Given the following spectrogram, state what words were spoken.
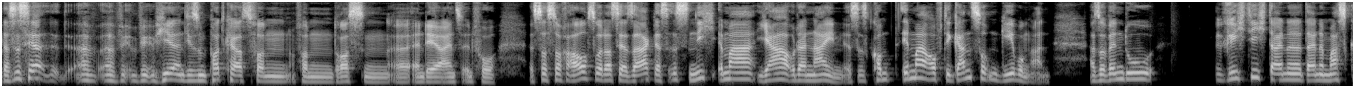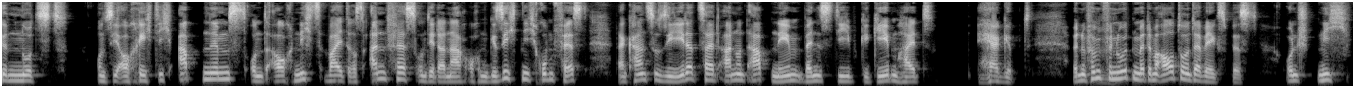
das ist ja äh, äh, hier in diesem Podcast von, von Drosten, äh, NDR1 Info, ist das doch auch so, dass er sagt, es ist nicht immer Ja oder Nein. Es ist, kommt immer auf die ganze Umgebung an. Also wenn du richtig deine, deine Maske nutzt und sie auch richtig abnimmst und auch nichts weiteres anfasst und dir danach auch im Gesicht nicht rumfasst, dann kannst du sie jederzeit an- und abnehmen, wenn es die Gegebenheit hergibt. Wenn du fünf Minuten mit dem Auto unterwegs bist und nicht,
